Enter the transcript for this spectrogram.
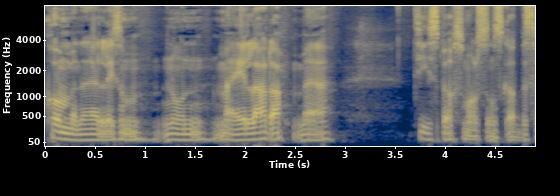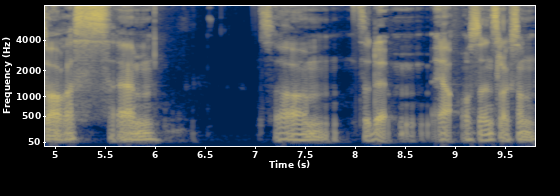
kommer det liksom noen mailer da, med ti spørsmål som skal besvares. Så, så det Ja, også en slags sånn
